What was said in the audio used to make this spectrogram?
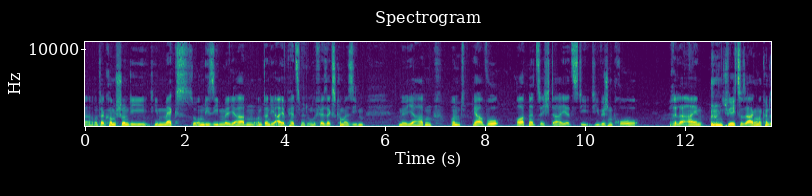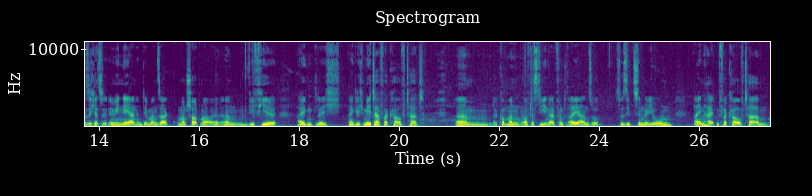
und dann kommen schon die die Macs so um die 7 Milliarden und dann die iPads mit ungefähr 6,7 Milliarden und ja, wo ordnet sich da jetzt die, die Vision Pro Brille ein? Schwierig zu sagen. Man könnte sich jetzt irgendwie nähern, indem man sagt, man schaut mal, ähm, wie viel eigentlich, eigentlich Meta verkauft hat. Ähm, da kommt man auf, dass die innerhalb von drei Jahren so, so 17 Millionen Einheiten verkauft haben.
